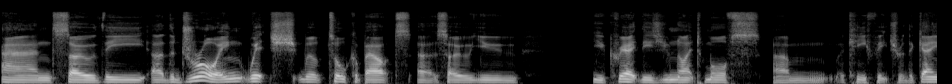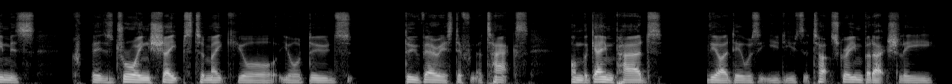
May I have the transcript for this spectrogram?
and so the uh, the drawing, which we'll talk about, uh, so you you create these unite morphs. Um, a key feature of the game is is drawing shapes to make your your dudes do various different attacks on the gamepad. The idea was that you'd use the touchscreen, but actually,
